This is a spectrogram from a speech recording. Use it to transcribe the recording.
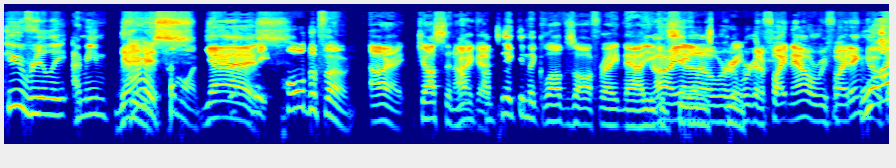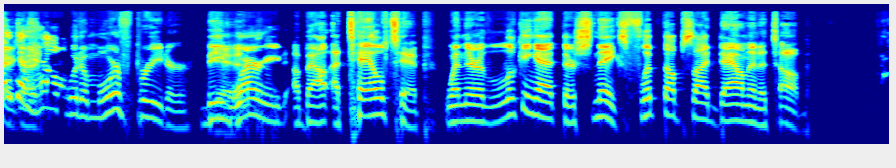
Do you really? I mean, dude, Yes. come on. Yes. Wait, hold the phone. All right, Justin, I'm, right. I'm taking the gloves off right now. You can right, see yeah, no, no, we're, we're gonna fight now. Are we fighting? Why okay, the hell would a morph breeder be Yeah. worried about a tail tip when they're looking at their snakes flipped upside down in a tub?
